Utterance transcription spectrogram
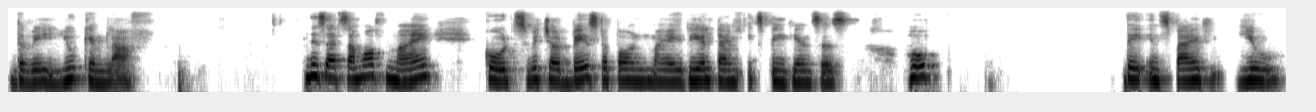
the way you can laugh. These are some of my quotes which are based upon my real time experiences. Hope they inspire you.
